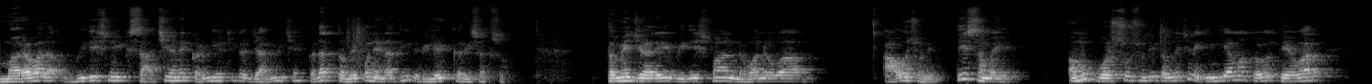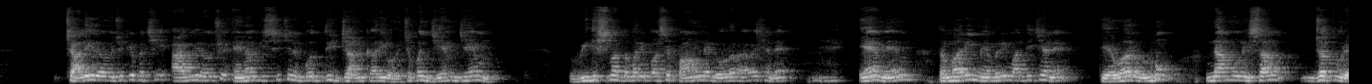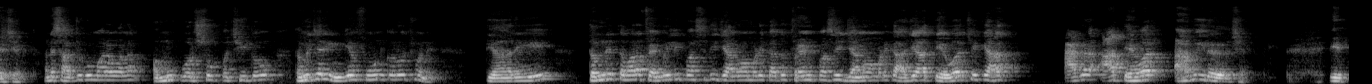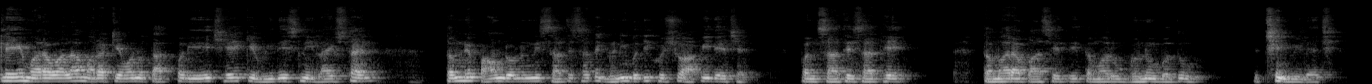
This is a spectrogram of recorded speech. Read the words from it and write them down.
મારા વિદેશની એક સાચી અને કડવી હકીકત જાણવી છે. કદાચ તમે પણ એનાથી રિલેટ કરી શકશો. તમે જ્યારે વિદેશમાં નવા નવા આવો છો ને, તે સમયે અમુક વર્ષો સુધી તમને છે ને ઇન્ડિયામાં કયો તહેવાર ચાલી રહ્યો છે કે પછી આવી રહ્યો છે એના વિશે છે ને બધી જ જાણકારી હોય છે. પણ જેમ જેમ વિદેશમાં તમારી પાસે પાઉન્ડ ને ડોલર આવે છે ને, એમ એમ તમારી મેમરીમાંથી છે ને તહેવારોનું નામો નિશાન જતું રહે છે. અને સાચું કહું મારા વાલા, અમુક વર્ષો પછી તો તમે જ્યારે ઇન્ડિયા ફોન કરો છો ને, ત્યારે તમને તમારા ફેમિલી પાસેથી જાણવા મળે કાં તો ફ્રેન્ડ પાસેથી જાણવા મળે કે આજે આ તહેવાર છે કે આ આગળ આ તહેવાર આવી રહ્યો છે. એટલે મારા વાલા, મારા કહેવાનો તાત્પર્ય એ છે કે વિદેશની લાઇફસ્ટાઈલ તમને પાઉન્ડ ડોલરની સાથે સાથે ઘણી બધી ખુશીઓ આપી દે છે. પણ સાથે સાથે તમારા પાસેથી તમારું ઘણું બધું છીનવી લે છે.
